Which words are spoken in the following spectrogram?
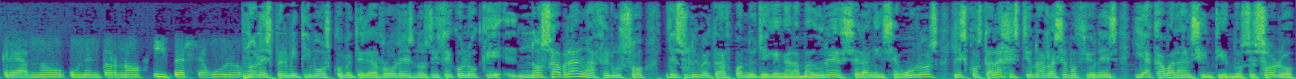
creando un entorno hiperseguro. No les permitimos cometer errores, nos dice con lo que no sabrán hacer uso de su libertad cuando lleguen a la madurez, serán inseguros, les costará gestionar las emociones y acabarán sintiéndose solo.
